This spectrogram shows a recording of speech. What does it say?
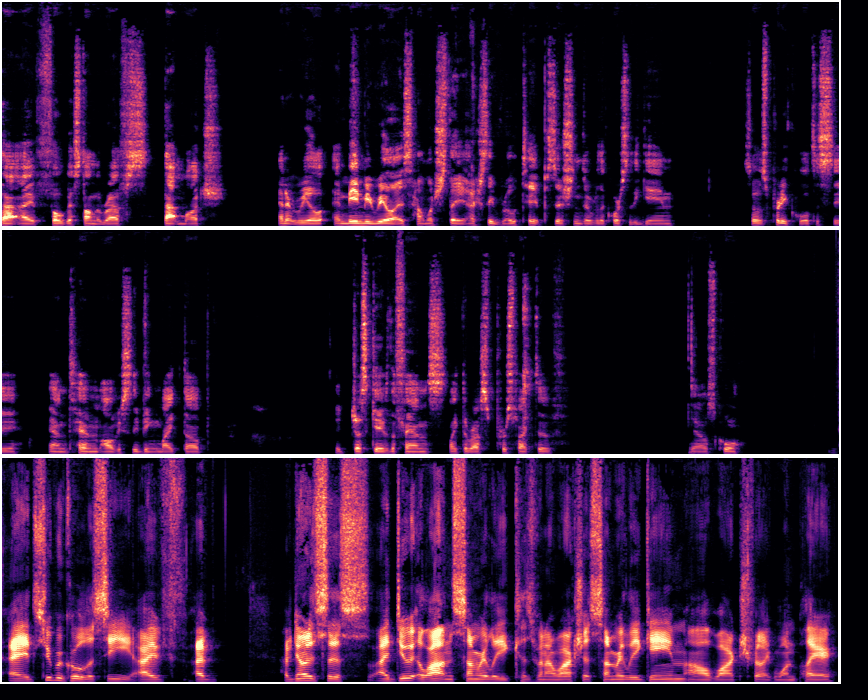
that I focused on the refs that much, and it real it made me realize how much they actually rotate positions over the course of the game. So it was pretty cool to see, and him obviously being mic'd up it just gave the fans like the ref's perspective. Yeah, it was cool. It's super cool to see. I've I've I've noticed this. I do it a lot in summer league because when I watch a summer league game, I'll watch for like one player.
